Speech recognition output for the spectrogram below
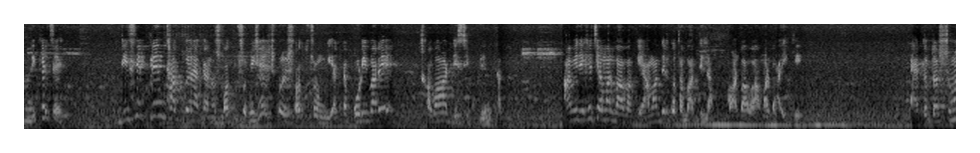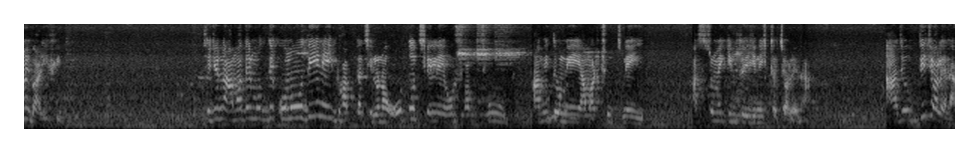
লিখেছে ডিসিপ্লিন থাকবে না কেন? বিশেষ করে সৎসঙ্গী। একটা পরিবারে সবার ডিসিপ্লিন থাকবে। আমি দেখেছি আমার বাবাকে। আমাদের কথা বাদ দিলাম। আমার বাবা আমার ভাইকে। এতটার সময় বাড়ি ফিরবে। সেই জন্য আমাদের মধ্যে কোনোদিন এই ভাবটা ছিল না। ও তো ছেলে, ওর সব ছুট আমি তো মেয়ে, আমার ছুট নেই। আশ্রমে কিন্তু এই জিনিসটা চলে না। আজ অব্দি চলে না।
